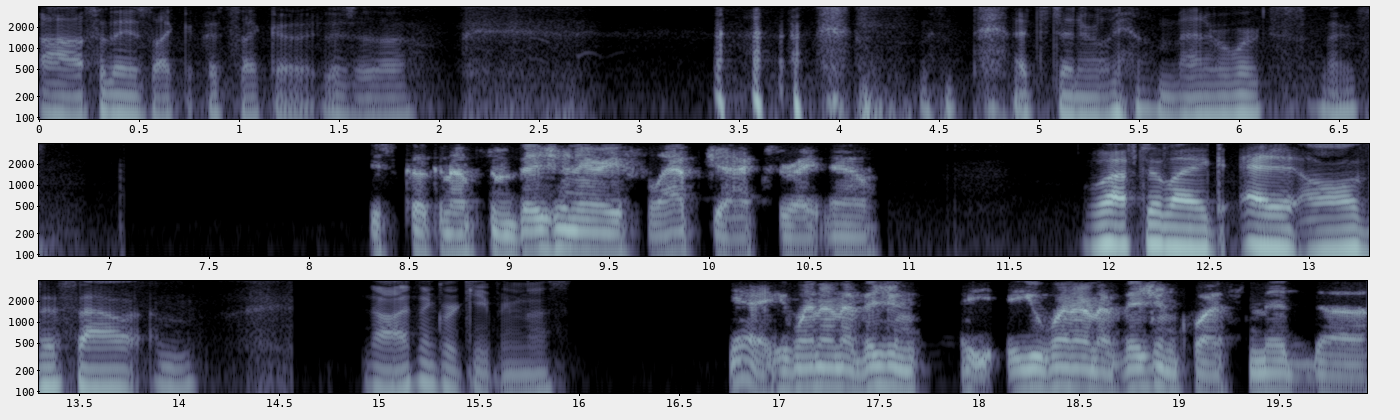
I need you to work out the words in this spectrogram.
Uh, so there's like it's like a there's a. That's generally how matter works. Nice. Just cooking up some visionary flapjacks right now. We'll have to like edit all of this out. Um, no, I think we're keeping this. Yeah, he went on a vision. You went on a vision quest mid uh,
